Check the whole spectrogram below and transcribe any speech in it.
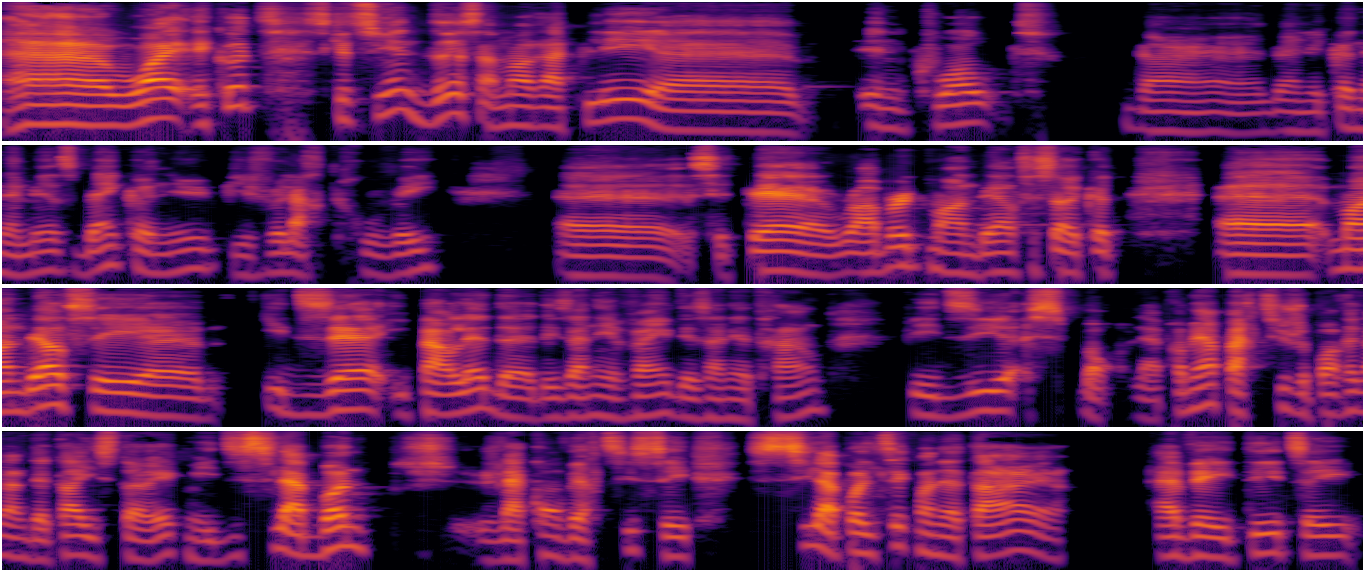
Euh, ouais, écoute, ce que tu viens de dire, ça m'a rappelé euh, une quote d'un économiste bien connu, puis je veux la retrouver. C'était Robert Mondale. C'est ça, écoute. Mondale, c'est il disait, il parlait des années 20, des années 30, puis il dit, bon, la première partie, je ne vais pas rentrer dans le détail historique, mais il dit, si la bonne, je la convertis, c'est si la politique monétaire avait été,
